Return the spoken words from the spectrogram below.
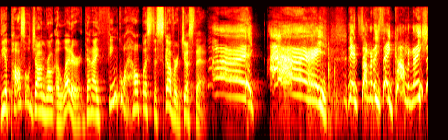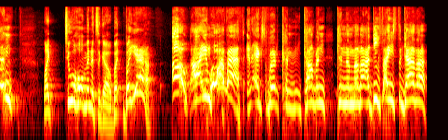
The Apostle John wrote a letter that I think will help us discover just that. Hey! Hey! Did somebody say combination? Like two whole minutes ago, but but yeah. Oh, I am Horvath, an expert can combine can um, uh, do things together.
